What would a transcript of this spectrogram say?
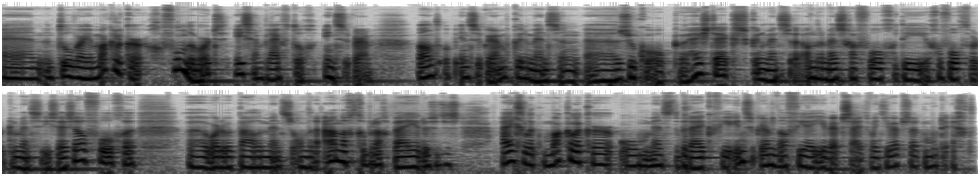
En een tool waar je makkelijker gevonden wordt, is en blijft toch Instagram. Want op Instagram kunnen mensen uh, zoeken op hashtags, kunnen mensen andere mensen gaan volgen die gevolgd worden door mensen die zij zelf volgen. Worden bepaalde mensen onder de aandacht gebracht bij je. Dus het is eigenlijk makkelijker om mensen te bereiken via Instagram dan via je website. Want je website moet echt,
